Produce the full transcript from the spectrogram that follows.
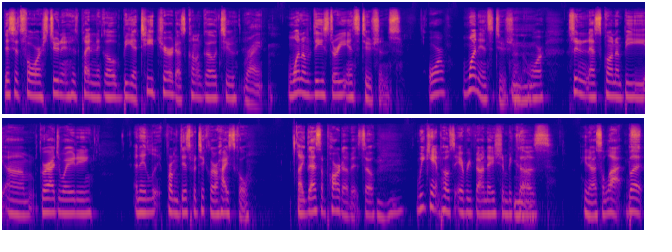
this is for a student who's planning to go be a teacher that's going to go to right one of these three institutions or one institution Mm-hmm. or a student that's going to be um, graduating and they li- from this particular high school. Like that's a part of it. So Mm-hmm. we can't post every foundation because you know it's a lot. But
